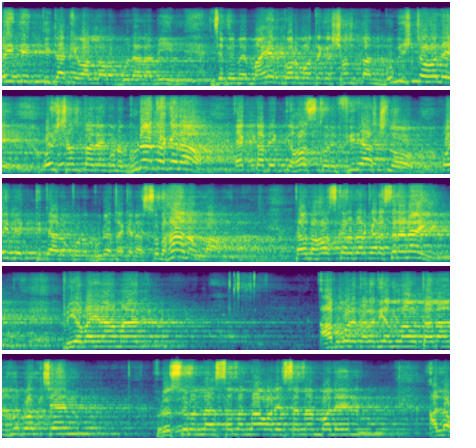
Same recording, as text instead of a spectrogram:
ওই ব্যক্তিটাকে আল্লাহ রব্বুল আলমিন যেভাবে মায়ের গর্ভ থেকে সন্তান ভূমিষ্ঠ হলে, ওই সন্তানের কোনো গুণা থাকে না। একটা ব্যক্তি হজ করে ফিরে আসলো, ওই ব্যক্তিটারও কোনো গুণা থাকে না। সুবহান আল্লাহ তাহলে হজ করা দরকার আছে না নাই? প্রিয় ভাইরা আমার, আবু তারা দিয়ে আল্লাহ তালাহু বলছেন রসুল্লাহ সাল্লাহ সাল্লাম বলেন আল্লাহ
